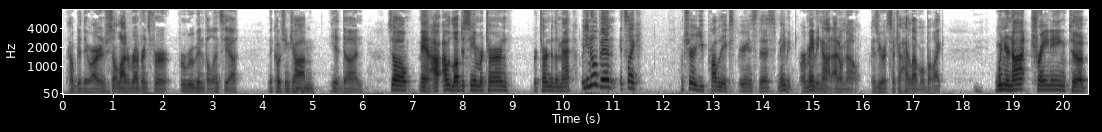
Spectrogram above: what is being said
how good they were, and just a lot of reverence for for Ruben Valencia, and the coaching job Mhm. he had done. So man, I, I would love to see him return return to the mat. But you know, Ben, it's like I'm sure you probably experienced this, maybe or maybe not. I don't know because you're at such a high level. But like when you're not training to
